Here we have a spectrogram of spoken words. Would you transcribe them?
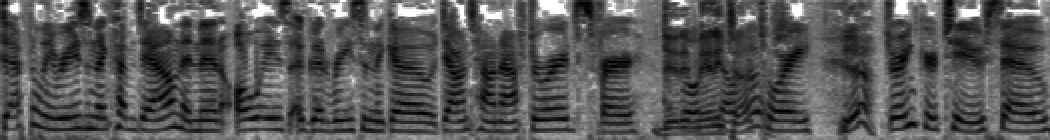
definitely a reason to come down, and then always a good reason to go downtown afterwards for Did a it many times. Yeah. drink or two. So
